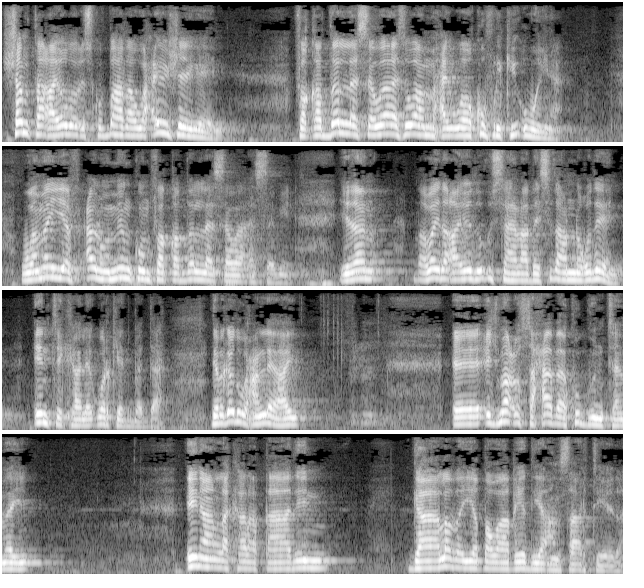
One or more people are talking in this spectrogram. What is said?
Shanta aayadoo isku bahda waxay sheegeen faqad dalla sawaa'as waa maxay? Waa kufri kii u weynaa waman yafcalhu minkum faqad dalla sawaa'a sabiil. Idan dabayda aayadu u sahlaaday sidaa noqdeen inti kale warkeed badaa gabagadu waxaan leeyahay ijmaacu saxaaba ku guntamay inaan la kala qaadin gaalada iyo dawaaqiidda iyo ansaarteeda.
